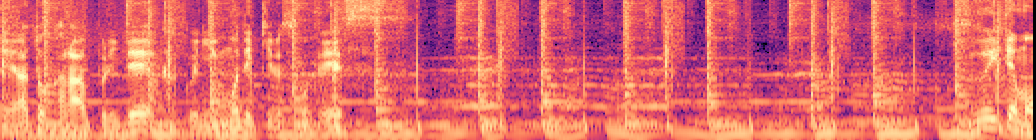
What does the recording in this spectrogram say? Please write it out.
えー後からアプリで確認もできるそうです。続いても、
